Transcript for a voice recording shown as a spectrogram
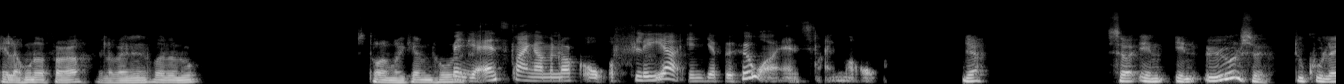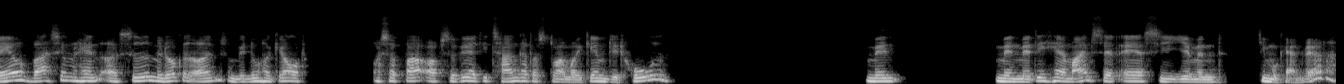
Eller 140, eller hvad det, hvad det nu strømmer igennem hovedet. Men jeg anstrenger mig nok over flere, end jeg behøver at anstrenge mig over. Ja. Så en, en øvelse, du kunne lave, var simpelthen at sidde med lukkede øjne, som vi nu har gjort, og så bare observere de tanker, der strømmer igennem dit hoved. Men, men med det her mindset af at sige, jamen, de må gerne være der.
